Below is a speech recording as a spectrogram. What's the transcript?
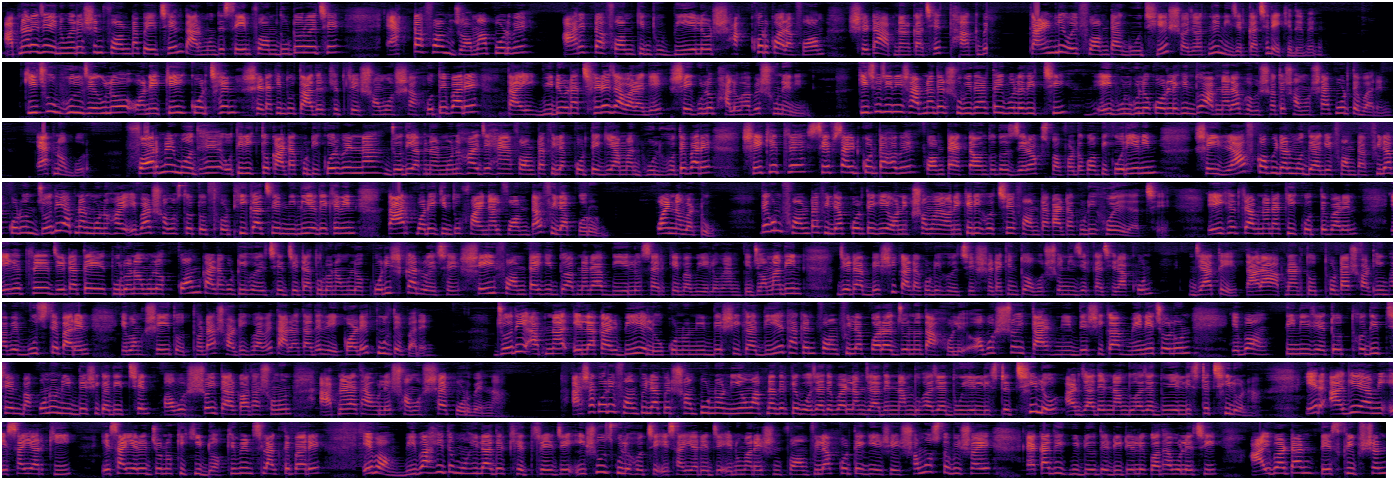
আপনারা যে এনুমারেশন ফর্মটা পেয়েছেন, তার মধ্যে সেম ফর্ম দুটো রয়েছে। একটা ফর্ম জমা পড়বে, আরেকটা ফর্ম কিন্তু বিএলওর স্বাক্ষর করা ফর্ম সেটা আপনার কাছে থাকবে। কাইন্ডলি ওই ফর্মটা গুছিয়ে সযত্নে নিজের কাছে রেখে দেবেন। কিছু ভুল যেগুলো অনেকেই করছেন, সেটা কিন্তু তাদের ক্ষেত্রে সমস্যা হতে পারে। তাই ভিডিওটা ছেড়ে যাওয়ার আগে সেগুলো ভালোভাবে শুনে নিন। কিছু জিনিস আপনাদের সুবিধার্থেই বলে দিচ্ছি। এই ভুলগুলো করলে কিন্তু আপনারা ভবিষ্যতে সমস্যায় পড়তে পারেন। এক নম্বর ফর্মের মধ্যে অতিরিক্ত কাটাকুটি করবেন না। যদি আপনার মনে হয় যে হ্যাঁ ফর্মটা ফিল করতে গিয়ে আমার ভুল হতে পারে সেই ক্ষেত্রে সেফ সাইড কোনটা হবে। ফর্মটা একটা অন্তত জেরক্স বা ফটোকপি করিয়ে নিন। সেই রাফ কপিটার মধ্যে আগে ফর্মটা ফিল করুন। যদি আপনার মনে হয় এবার সমস্ত তথ্য ঠিক আছে, মিলিয়ে দেখে নিন, তারপরে কিন্তু ফাইনাল ফর্মটা ফিল করুন। Point number two. দেখুন ফর্মটা ফিল আপ করতে গিয়ে অনেক সময় অনেকেরই হচ্ছে ফর্মটা কাটাকুটি হয়ে যাচ্ছে। এই ক্ষেত্রে আপনারা কি করতে পারেন? এই ক্ষেত্রে যেটাতে তুলনামূলক কম কাটাকুটি হয়েছে, যেটা তুলনামূলক পরিষ্কার রয়েছে, সেই ফর্মটাই কিন্তু আপনারা বিএলও স্যারকে বা বিএলও ম্যামকে জমা দিন। যেটা বেশি কাটাকুটি হয়েছে, সেটা কিন্তু অবশ্যই নিজের কাছে রাখুন, যাতে তারা আপনার তথ্যটা সঠিকভাবে বুঝতে পারেন এবং সেই তথ্যটা সঠিকভাবে তারা তাদের রেকর্ডে তুলতে পারেন। যদি আপনার এলাকার বিএলও কোনো নির্দেশিকা দিয়ে থাকেন ফর্ম ফিল করার জন্য, তাহলে অবশ্যই তার নির্দেশিকা মেনে চলুন এবং তিনি যে তথ্য দিচ্ছেন বা কোনো নির্দেশিকা দিচ্ছেন, অবশ্যই তার কথা শুনুন। আপনারা তাহলে সমস্যায় পড়বেন না। আশা করি ফর্ম ফিল আপের সম্পূর্ণ নিয়ম আপনাদেরকে বোঝাতে পারলাম, যাদের নাম দু হাজার দুইয়ের লিস্টে ছিল আর যাদের নাম দু হাজার দুইয়ের লিস্টে ছিল না। এর আগে আমি এসআইআর কি এসআইআর এর জন্য কি কি ডকুমেন্টস লাগতে পারে? এবং বিবাহিত মহিলাদের ক্ষেত্রে যে ইস্যুসগুলো হচ্ছে এসআইআর এর যে এনুমারেশন ফর্ম ফিল করতে গিয়ে সেই সমস্ত বিষয়ে একাধিক ভিডিওতে ডিটেলে কথা বলেছি। I button description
